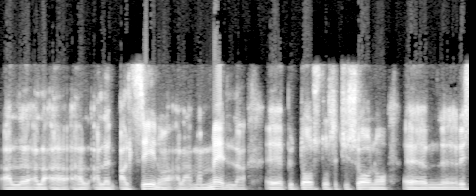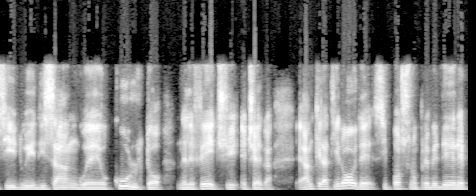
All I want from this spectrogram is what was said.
al, alla, al, al, al seno, alla mammella, eh, piuttosto se ci sono eh, residui di sangue occulto nelle feci, eccetera. Anche la tiroide si possono prevedere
